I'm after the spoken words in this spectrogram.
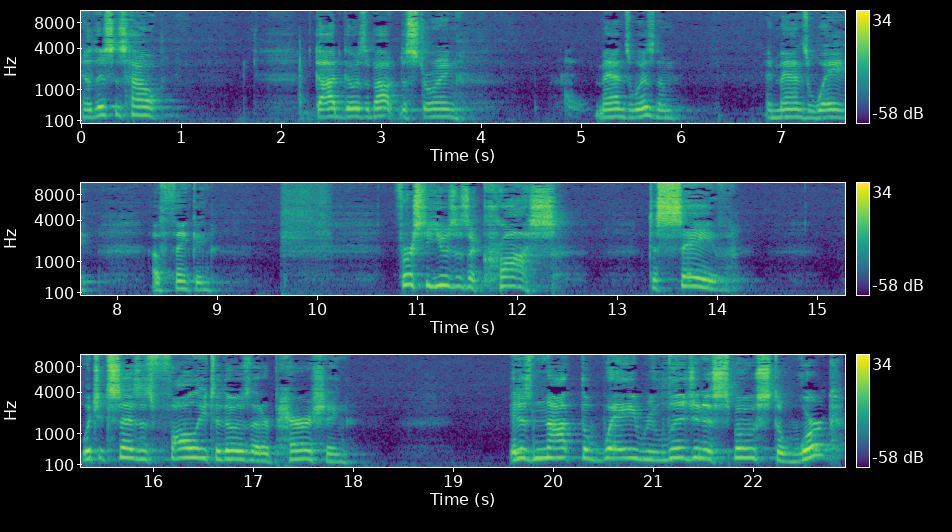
Now, this is how God goes about destroying man's wisdom and man's way of thinking. First, he uses a cross to save which it says is folly to those that are perishing. It is not the way religion is supposed to work.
